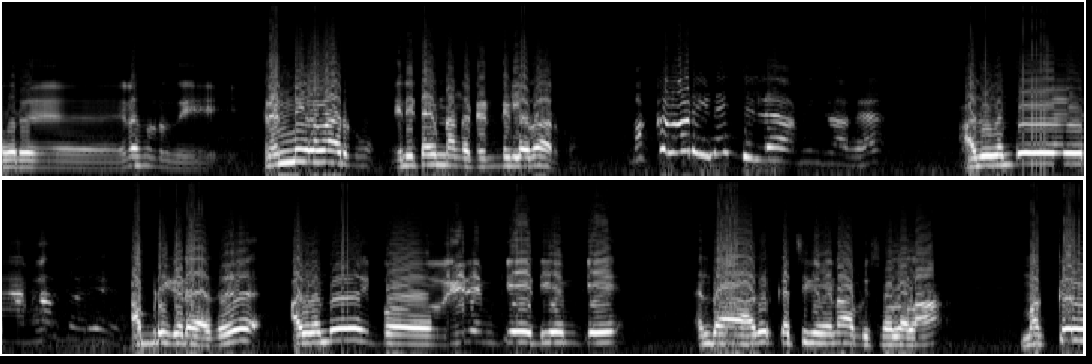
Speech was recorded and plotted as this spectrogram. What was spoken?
ஒரு என்ன சொல்றது ட்ரெண்டிங்ல தான் இருக்கும். எனி டைம் நாங்க ட்ரெண்டிங்ல தான் இருக்கோம். மக்களோடு இணைஞ்சு இல்ல அப்படின்றாங்க. அது வந்து அப்படி கிடையாது. அது வந்து இப்போ ஏடிஎம்கே டிஎம்கே இந்த அதர் கட்சிங்க வேணா அப்படி சொல்லலாம். மக்கள்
